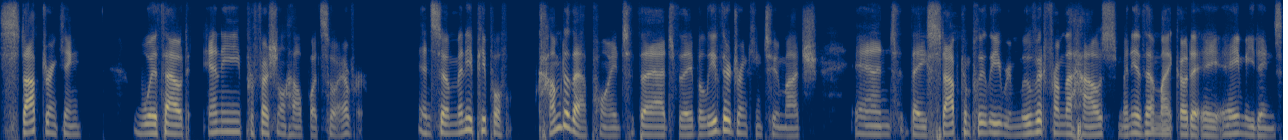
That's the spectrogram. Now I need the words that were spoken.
stopped drinking without any professional help whatsoever. And so many people come to that point that they believe they're drinking too much and they stop completely, remove it from the house. Many of them might go to AA meetings.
